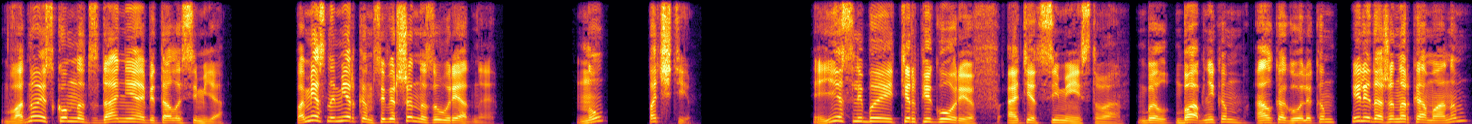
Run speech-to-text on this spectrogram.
В одной из комнат здания обитала семья. По местным меркам совершенно заурядная. Ну, почти. Если бы Терпигорьев, отец семейства, был бабником, алкоголиком или даже наркоманом,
